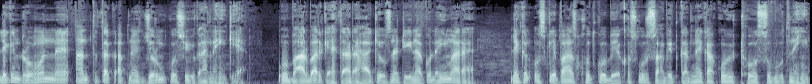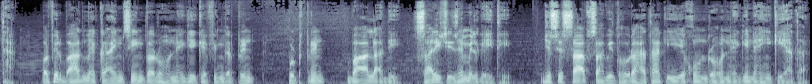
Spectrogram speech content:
लेकिन रोहन ने अंत तक अपने जुर्म को स्वीकार नहीं किया। वो बार बार कहता रहा कि उसने टीना को नहीं मारा है, लेकिन उसके पास खुद को बेकसूर साबित करने का कोई ठोस सबूत नहीं था। और फिर बाद में क्राइम सीन पर रोहन नेगी के फिंगरप्रिंट फुटप्रिंट बाल आदि सारी चीज़ें मिल गई थी, जिससे साफ़ साबित हो रहा था कि ये खून रोहन नेगी ने ही किया था।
